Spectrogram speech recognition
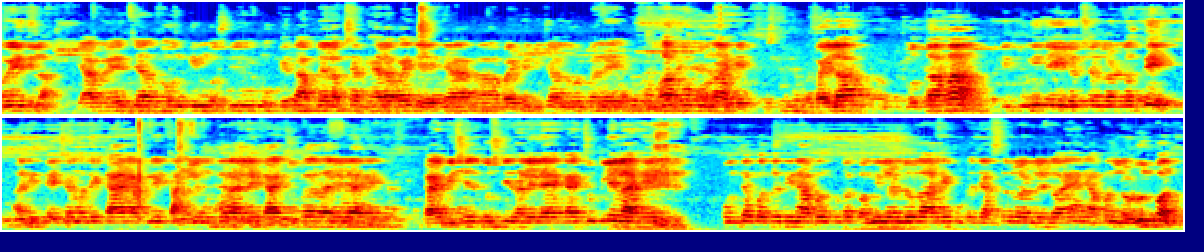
वेळ दिला. या वेळेच्या दोन तीन गोष्टी मुख्यतः आपल्या लक्षात घ्यायला पाहिजे. त्या बैठकीच्या अनुरूपाने महत्त्वपूर्ण आहे पहिला मुद्दा हा की तुम्ही जे इलेक्शन लढलं ते आणि त्याच्यामध्ये काय आपले चांगले मुद्दे राहिले काय चुका झालेल्या आहेत काय विशेष गोष्टी झालेल्या आहेत काय चुकलेलं आहे कोणत्या पद्धतीने आपण कुठं कमी लढलेलो आहे कुठं जास्त लढलेलो आहे आणि आपण लढून पण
